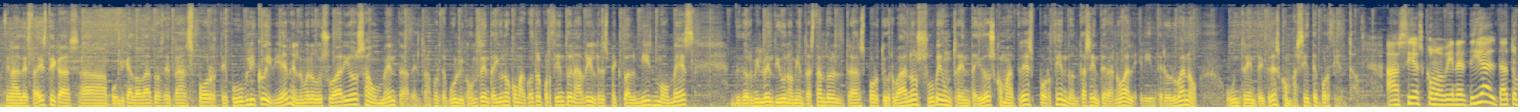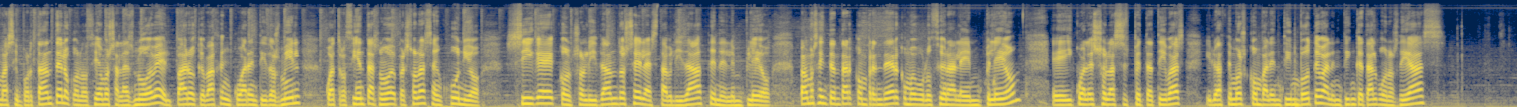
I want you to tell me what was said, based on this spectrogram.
Nacional de Estadísticas ha publicado datos de transporte público y bien, el número de usuarios aumenta del transporte público un 31,4% en abril respecto al mismo mes de 2021. Mientras tanto, el transporte urbano sube un 32,3% en tasa interanual, el interurbano un 33,7%. Así es como viene el día. El dato más importante lo conocíamos a las 9, el paro que baja en 42.409 personas en junio. Sigue consolidándose la estabilidad en el empleo. Vamos a intentar comprender cómo evoluciona el empleo eh, y cuáles son las expectativas y lo hacemos con Valentín Bote. Valentín, ¿qué tal? Buenos días.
